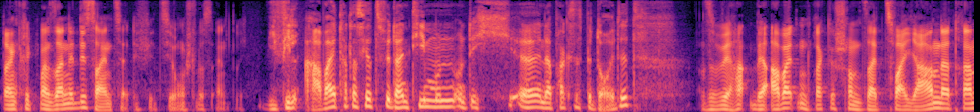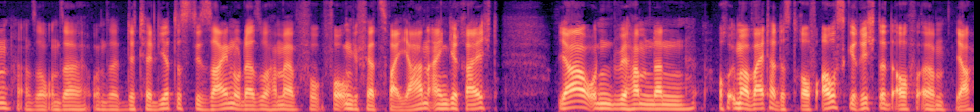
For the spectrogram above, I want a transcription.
dann kriegt man seine Design-Zertifizierung schlussendlich. Wie viel Arbeit hat das jetzt für dein Team und, und dich äh, in der Praxis bedeutet? Also wir, wir arbeiten praktisch schon seit zwei Jahren daran. Also unser, unser detailliertes Design oder so haben wir vor, vor ungefähr zwei Jahren eingereicht. Ja, und wir haben dann auch immer weiter das drauf ausgerichtet, auf ähm, ja,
